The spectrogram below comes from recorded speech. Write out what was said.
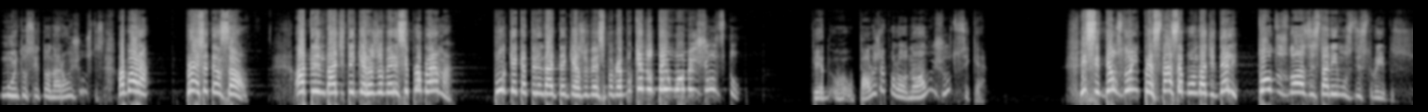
muitos se tornaram justos. Agora, preste atenção, a Trindade tem que resolver esse problema. Por que, que a Trindade tem que resolver esse problema? Porque não tem um homem justo. Pedro, o Paulo já falou, não há um justo sequer. E se Deus não emprestasse a bondade dele, todos nós estaríamos destruídos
